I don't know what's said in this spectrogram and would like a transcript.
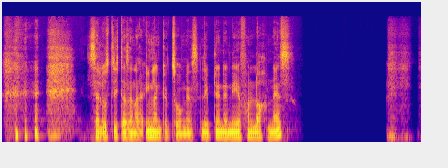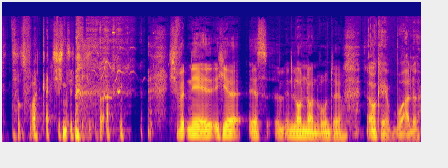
Ist ja lustig, dass er nach England gezogen ist. Lebt er in der Nähe von Loch Ness? Das war, ich nicht sagen. Ich würde, nee, hier ist in London wohnt er. Okay, wo alle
